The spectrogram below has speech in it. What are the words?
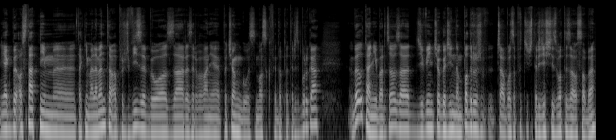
jakby ostatnim e, takim elementem oprócz wizy było zarezerwowanie pociągu z Moskwy do Petersburga. Był tani bardzo, za 9-godzinną podróż trzeba było zapłacić 40 zł za osobę.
